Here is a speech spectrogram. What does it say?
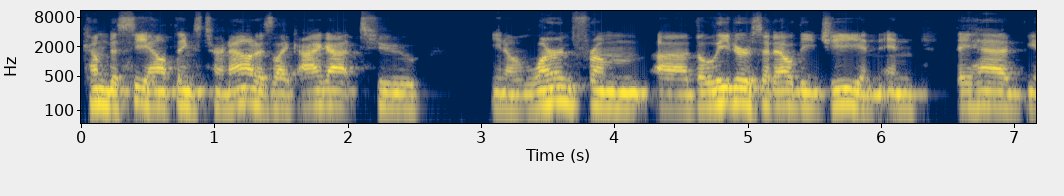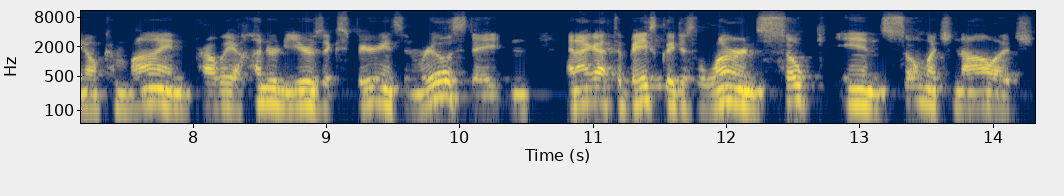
come to see how things turn out is like i got to you know learn from uh, the leaders at ldg and, and they had you know combined probably 100 years experience in real estate and, and i got to basically just learn soak in so much knowledge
